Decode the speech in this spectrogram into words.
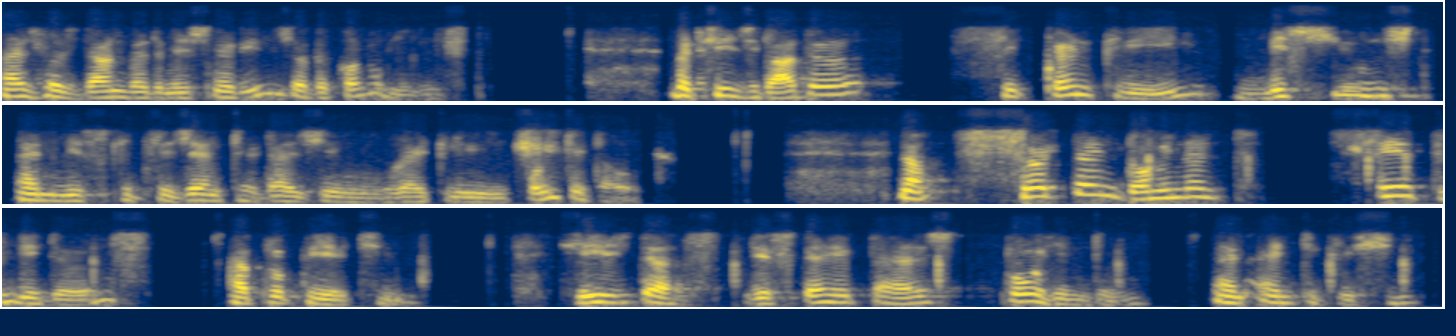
as was done by the missionaries or the colonialists, but he is rather frequently misused and misrepresented, as you rightly pointed out. Now, certain dominant faith leaders appropriate him. He is thus described as pro-Hindu and anti-Christian. He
